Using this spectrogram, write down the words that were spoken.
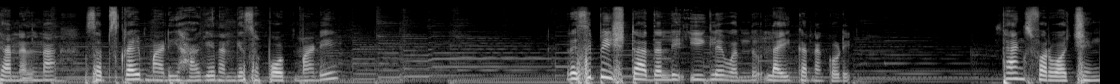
ಚಾನಲ್ನ ಸಬ್ಸ್ಕ್ರೈಬ್ ಮಾಡಿ, ಹಾಗೆ ನನಗೆ ಸಪೋರ್ಟ್ ಮಾಡಿ. ರೆಸಿಪಿ ಇಷ್ಟ ಆದಲ್ಲಿ ಈಗಲೇ ಒಂದು ಲೈಕನ್ನು ಕೊಡಿ. Thanks for watching.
